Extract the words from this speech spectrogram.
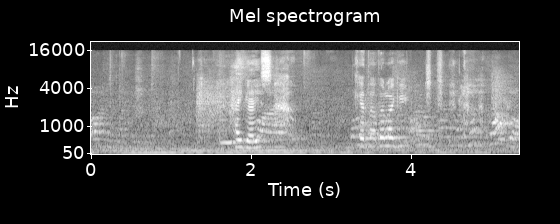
one. Hai guys. Kita satu lagi. No problem.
